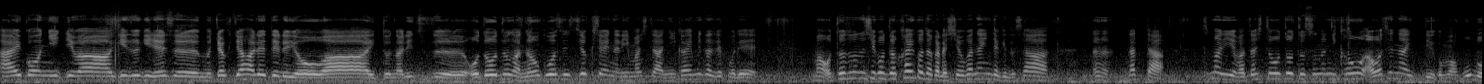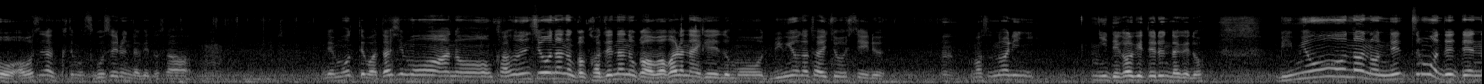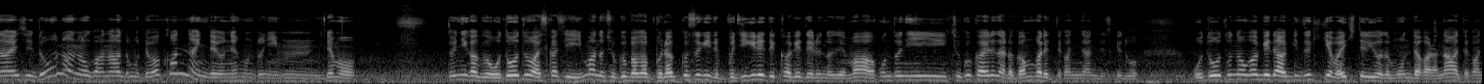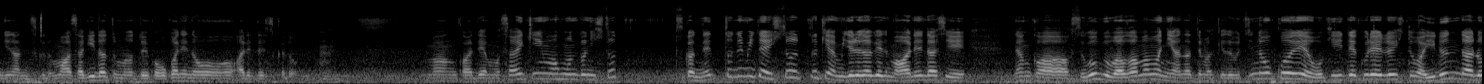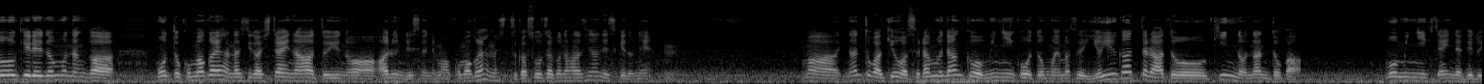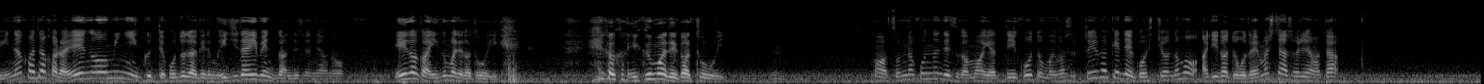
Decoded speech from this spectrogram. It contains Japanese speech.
はい、こんにちは。秋月です。むちゃくちゃ晴れてるよ。わーい。となりつつ、弟が濃厚接触者になりました。2回目だぜ、これ。まあ、弟の仕事は介護だからしょうがないんだけどさ、うん、なった。つまり、私と弟そんなに顔を合わせないっていうか、まあ、ほぼ合わせなくても過ごせるんだけどさ、うん。でもって私も、あの、花粉症なのか風邪なのかはわからないけれども、微妙な体調をしている。うん。まあ、その割に、に出かけてるんだけど、微妙なの熱も出てないしどうなのかなと思って分かんないんだよね本当に。うん。でもとにかく弟はしかし今の職場がブラックすぎてブチ切れてかけてるのでまあ本当に職変えるなら頑張れって感じなんですけど弟のおかげで秋月家は生きてるようなもんだからなって感じなんですけどまあ先立つものというかお金のあれですけど。うん。なんかでも最近は本当に一つかネットで見て一月は見てるだけでもあれだしなんかすごくわがままにはなってますけどうちの声を聞いてくれる人はいるんだろうけれどもなんかもっと細かい話がしたいなというのはあるんですよね。まあ細かい話とか創作の話なんですけどね。うんまあなんとか今日は「スラムダンクを見に行こうと思います。余裕があったらあと金のなんとかも見に行きたいんだけど田舎だから映画を見に行くってことだけでも一大イベントなんですよね。あの映画館行くまでが遠い。映画館行くまでが遠い。まあそんなこんなんですが、まあやっていこうと思います。というわけでご視聴の方ありがとうございました。それではまた。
